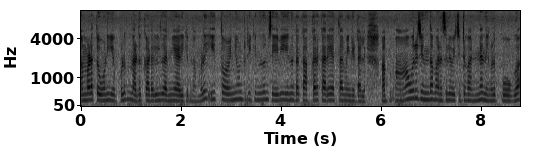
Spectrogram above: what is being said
നമ്മുടെ തോണി എപ്പോഴും നടുക്കടലിൽ തന്നെയായിരിക്കും. നമ്മൾ ഈ തുഴഞ്ഞുകൊണ്ടിരിക്കുന്നതും സേവ് ചെയ്യുന്നതൊക്കെ അക്കരെ കര എത്താൻ വേണ്ടിയിട്ടല്ലേ? അപ്പം ആ ഒരു ചിന്ത മനസ്സിൽ വെച്ചിട്ട് തന്നെ നിങ്ങൾ പോകുക.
